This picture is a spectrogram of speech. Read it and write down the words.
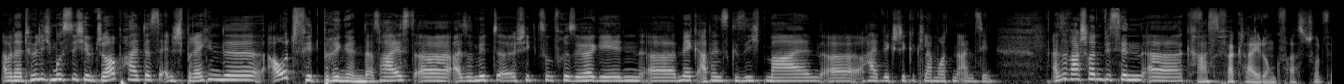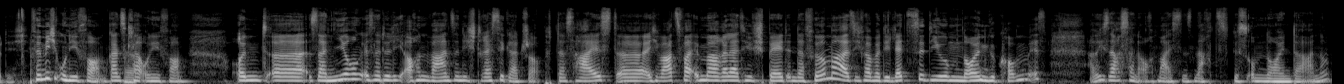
Aber natürlich musste ich im Job halt das entsprechende Outfit bringen. Das heißt, äh, also mit äh, schick zum Friseur gehen, äh, Make-up ins Gesicht malen, äh, halbwegs schicke Klamotten anziehen. Also war schon ein bisschen äh, krass. Verkleidung fast schon für dich. Für mich Uniform, ganz klar ja. Uniform. Und äh, Sanierung ist natürlich auch ein wahnsinnig stressiger Job. Das heißt, äh, ich war zwar immer relativ spät in der Firma, also ich war mal die letzte, die um neun gekommen ist, aber ich saß dann auch meistens nachts bis um neun da. Ne?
